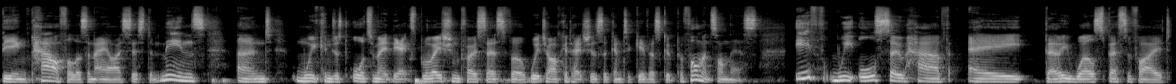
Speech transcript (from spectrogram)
being powerful as an AI system means, and we can just automate the exploration process for which architectures are going to give us good performance on this. If we also have a very well specified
